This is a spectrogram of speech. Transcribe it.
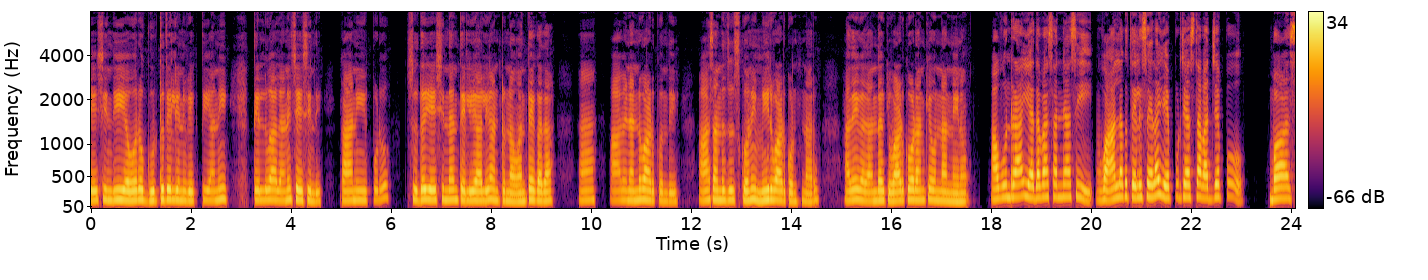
చేసింది ఎవరో గుర్తు తెలియని వ్యక్తి అని తెలియాలని చేసింది. కానీ ఇప్పుడు శుద్ధ చేసిందని తెలియాలి అంటున్నావు అంతే కదా? ఆమె నన్ను వాడుకుంది. ఆ సందు చూసుకొని మీరు వాడుకుంటున్నారు. అదే కదా అందరికి వాడుకోవడానికే ఉన్నాను నేను. అవునరా యదవ సన్యాసి వాళ్ళకు తెలిసేలా ఎప్పుడు చేస్తావు? అది చెప్పు. బాస్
